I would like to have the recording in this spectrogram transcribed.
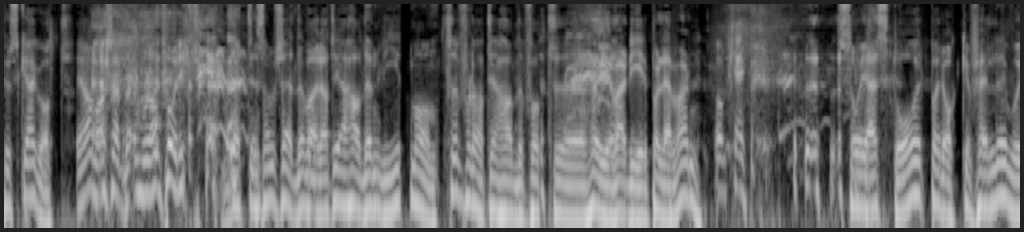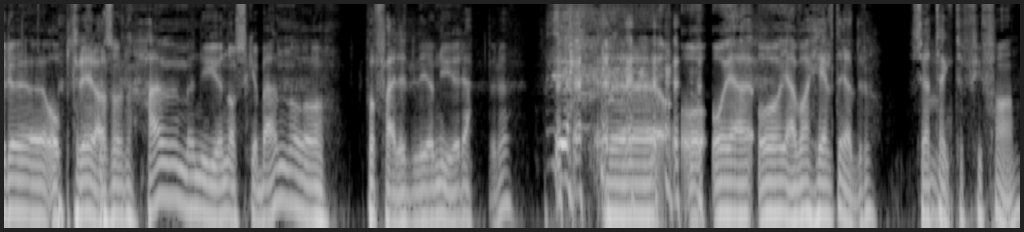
husker jeg godt. Ja, hva skjedde? Hvordan foregikk det? Dette som skjedde var at jeg hadde en hvit måned fordi at jeg hadde fått høye verdier på leveren. Ok. Så jeg står på Rockefeller hvor det opptrer altså en haug med nye norske band og forferdelige nye rappere. Eh, og, og, jeg, og jeg var helt edru. Så jeg tenkte fy faen,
